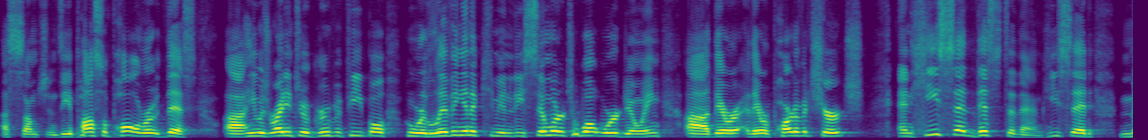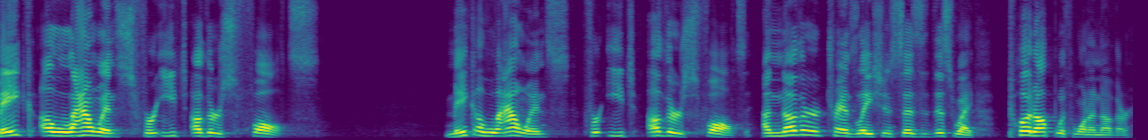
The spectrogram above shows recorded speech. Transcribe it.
assumptions. The Apostle Paul wrote this. Uh, he was writing to a group of people who were living in a community similar to what we're doing. Uh, they, were, they were part of a church. And he said this to them He said, Make allowance for each other's faults. Make allowance for each other's faults. Another translation says it this way put up with one another.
